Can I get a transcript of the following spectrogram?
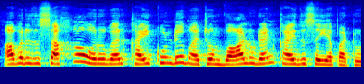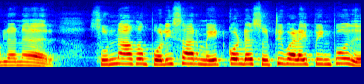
அவரது சகா ஒருவர் கைக்குண்டு மற்றும் வாளுடன் கைது செய்யப்பட்டுள்ளனர். சுன்னாகம் போலீசார் மேற்கொண்ட சுற்றி வளைப்பின் போது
